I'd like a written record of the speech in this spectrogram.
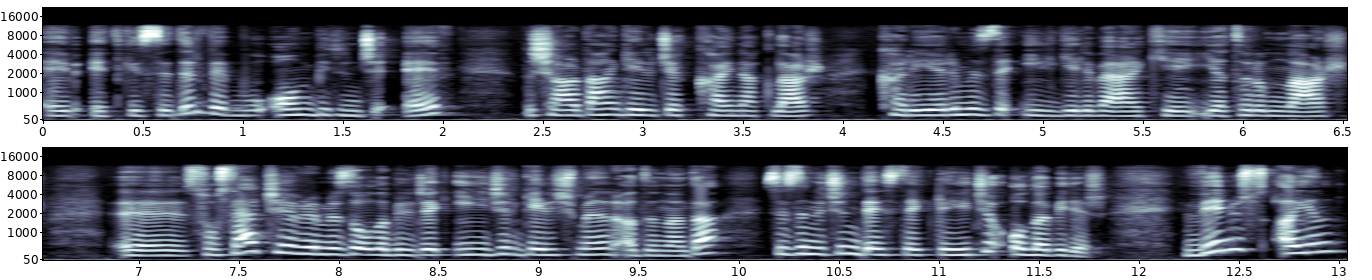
ev etkisidir ve bu 11. ev dışarıdan gelecek kaynaklar kariyerimizle ilgili belki yatırımlar e, sosyal çevremizde olabilecek iyicil gelişmeler adına da sizin için destekleyici olabilir Venüs ayın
